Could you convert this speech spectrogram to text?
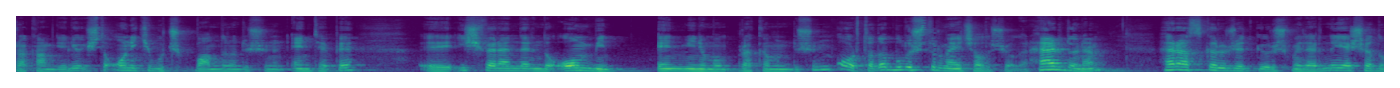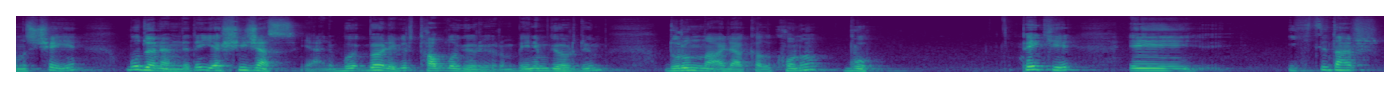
rakam geliyor. İşte 12,5 bandını düşünün en tepe. E, işverenlerin de 10 bin en minimum rakamını düşünün. Ortada buluşturmaya çalışıyorlar. Her dönem her asgari ücret görüşmelerinde yaşadığımız şeyi bu dönemde de yaşayacağız. Yani bu, böyle bir tablo görüyorum. Benim gördüğüm durumla alakalı konu bu. Peki e, iktidar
